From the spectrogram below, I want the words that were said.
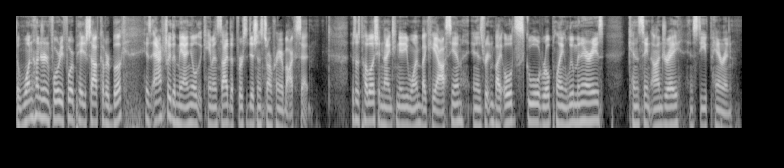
The 144 page softcover book is actually the manual that came inside the first edition Stormbringer box set. This was published in 1981 by Chaosium and is written by old school role playing luminaries Ken St. Andre and Steve Perrin.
